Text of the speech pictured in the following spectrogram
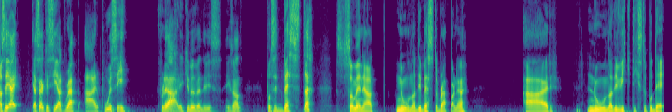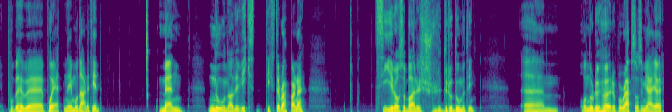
Altså, jeg, jeg skal ikke si at rap er poesi, for det er det ikke nødvendigvis. ikke sant? På sitt beste så mener jeg at noen av de beste rapperne er noen av de viktigste eh, poetene i moderne tid. Men noen av de viktigste rapperne sier også bare sludder og dumme ting. Um, og når du hører på rap sånn som jeg gjør,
